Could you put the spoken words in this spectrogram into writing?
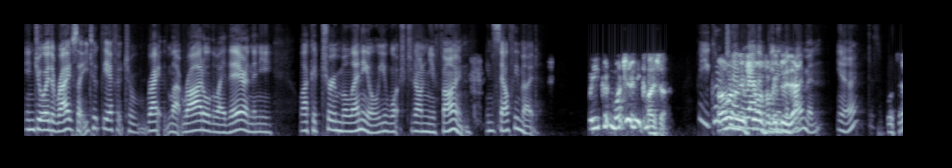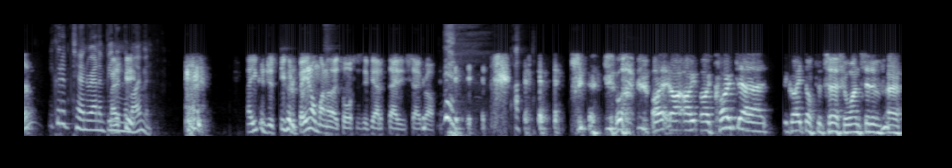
enjoy the race? Like you took the effort to ra- like ride all the way there, and then you, like a true millennial, you watched it on your phone in selfie mode. Well, you couldn't watch it any closer. But you could I have wasn't turned around sure and if I been could in do the that. moment. You know, Just- What's that? You could have turned around and been Mate, in the you- moment. You could just you could have been on one of those horses if you had stayed in shape, Ralph. well, I, I, I quote uh, the great Dr. Turf who once said of uh,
